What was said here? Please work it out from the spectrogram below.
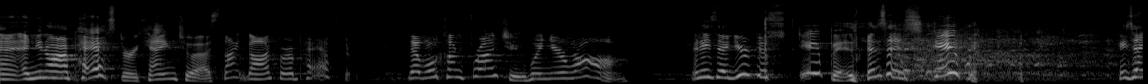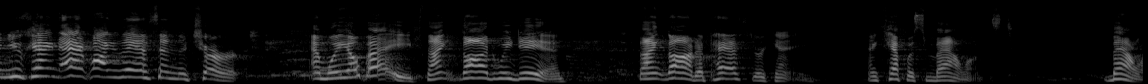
And, and, you know, our pastor came to us. Thank God for a pastor that will confront you when you're wrong. And he said, You're just stupid. This is stupid. he said, You can't act like this in the church. And we obeyed. Thank God we did. Thank God a pastor came and kept us balanced. Balance.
